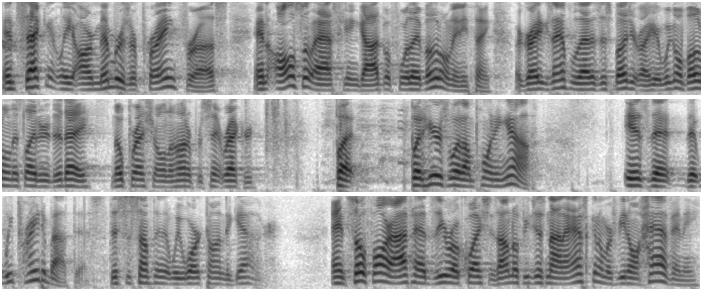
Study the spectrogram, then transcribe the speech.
And secondly, our members are praying for us and also asking God before they vote on anything. A great example of that is this budget right here. We're going to vote on this later today. No pressure on a 100% record. But, but here's what I'm pointing out is that, that we prayed about this. This is something that we worked on together. And so far, I've had zero questions. I don't know if you're just not asking them or if you don't have any.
